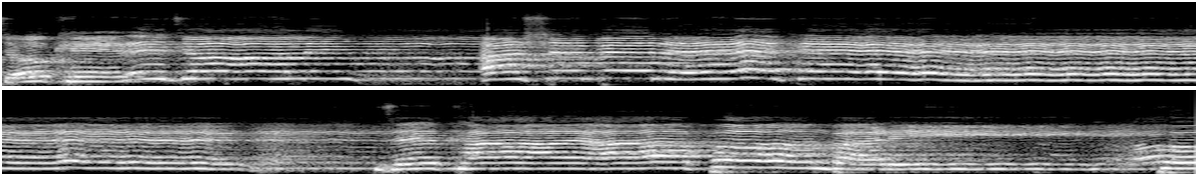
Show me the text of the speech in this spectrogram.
চোখের জলে আসবে রেখে যেথায় আপন বাড়ি হো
